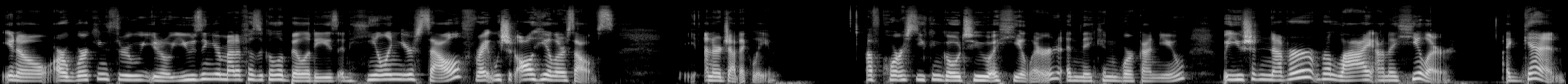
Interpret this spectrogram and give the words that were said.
you know, are working through, you know, using your metaphysical abilities and healing yourself, right? We should all heal ourselves energetically. Of course, you can go to a healer and they can work on you, but you should never rely on a healer. Again,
